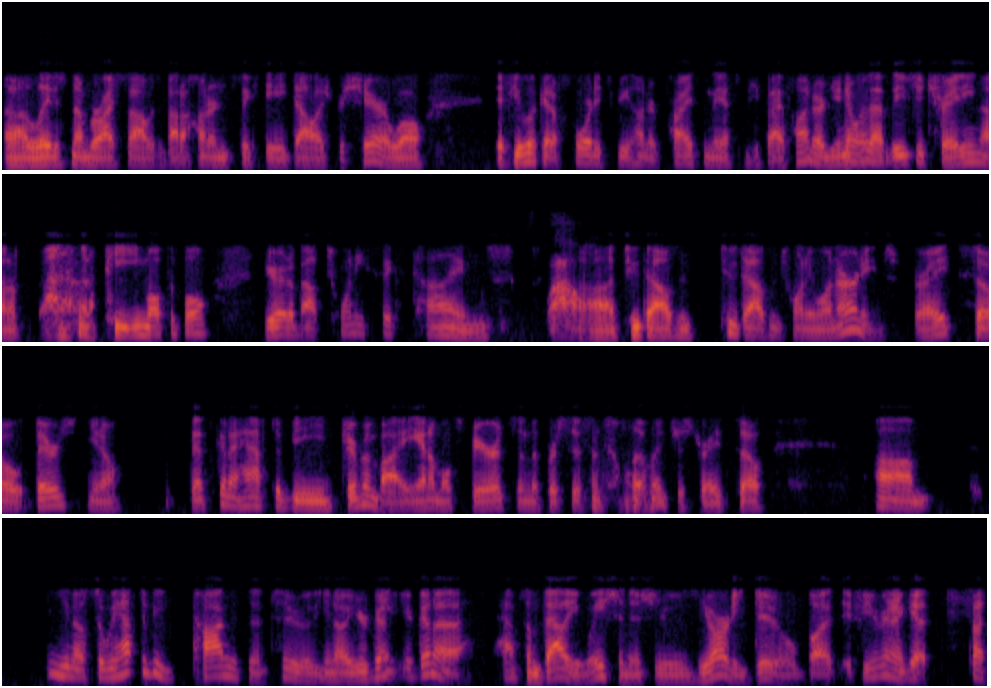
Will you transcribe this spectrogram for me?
Uh, latest number I saw was about $168 per share. Well, if you look at a 4,300 price in the S&P 500, you know where that leaves you trading on a, on a PE multiple? You're at about 26 times wow. uh, 2000, 2021 earnings, right? So there's, you know, that's going to have to be driven by animal spirits and the persistence of low interest rates. So, um, you know, so we have to be cognizant too. You know, you're going you're going to have some valuation issues. You already do, but if you're going to get such,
